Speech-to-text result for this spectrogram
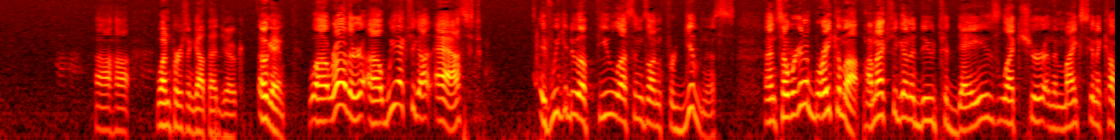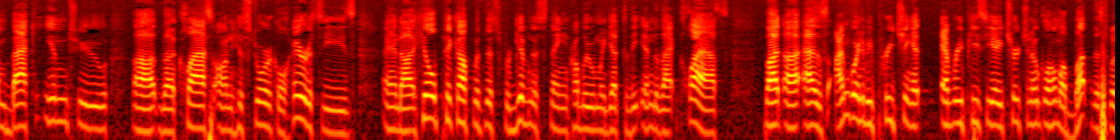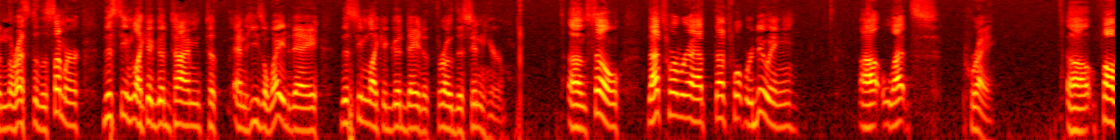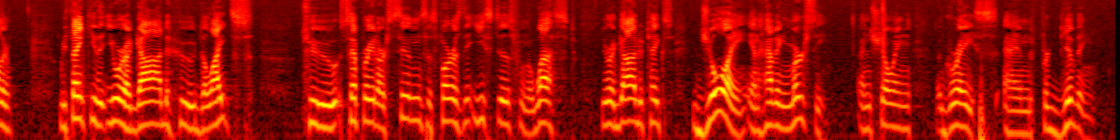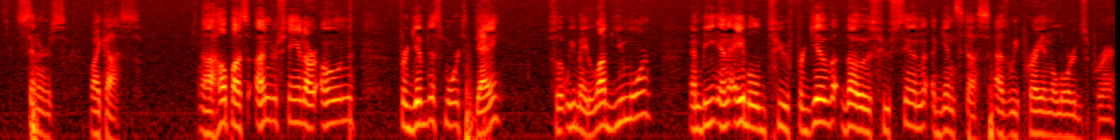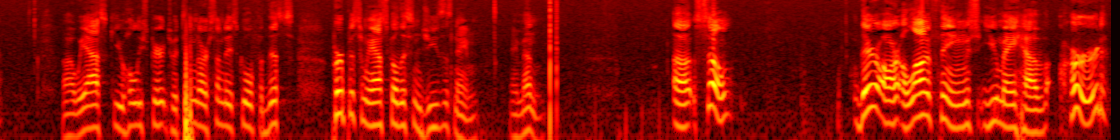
Ha ha. One person got that joke. Okay. Well, rather, uh, we actually got asked if we could do a few lessons on forgiveness. And so we're going to break them up. I'm actually going to do today's lecture, and then Mike's going to come back into uh, the class on historical heresies, and uh, he'll pick up with this forgiveness thing probably when we get to the end of that class. But uh, as I'm going to be preaching at every PCA church in Oklahoma but this one the rest of the summer, this seemed like a good time to, and he's away today, this seemed like a good day to throw this in here. Uh, so that's where we're at, that's what we're doing. Uh, let's pray. Uh, Father, we thank you that you are a God who delights to separate our sins as far as the east is from the west. You're a God who takes joy in having mercy and showing grace and forgiving sinners like us. Uh, help us understand our own forgiveness more today so that we may love you more and be enabled to forgive those who sin against us as we pray in the Lord's Prayer. Uh, we ask you, Holy Spirit, to attend our Sunday school for this purpose, and we ask all this in Jesus' name. Amen. Uh, so, there are a lot of things you may have heard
